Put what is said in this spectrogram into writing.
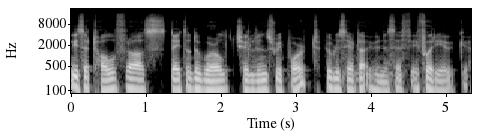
viser tall fra State of the World Children's Report, publisert av UNICEF i forrige uke.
